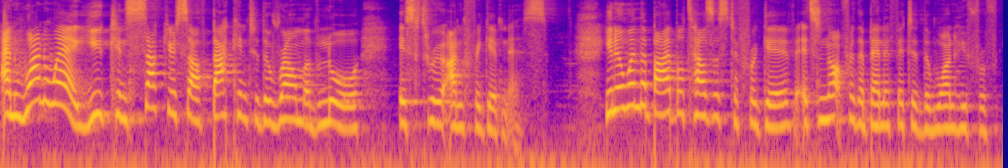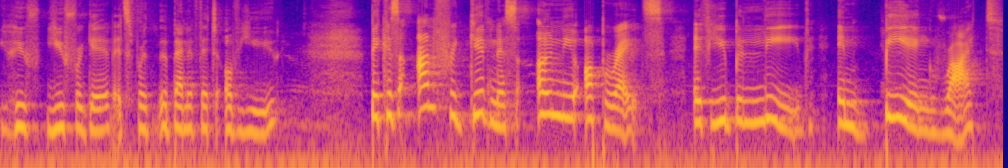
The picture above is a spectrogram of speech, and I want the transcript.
And one way you can suck yourself back into the realm of law is through unforgiveness. You know, when the Bible tells us to forgive, it's not for the benefit of the one who, for, who you forgive, it's for the benefit of you. Because unforgiveness only operates if you believe in being right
